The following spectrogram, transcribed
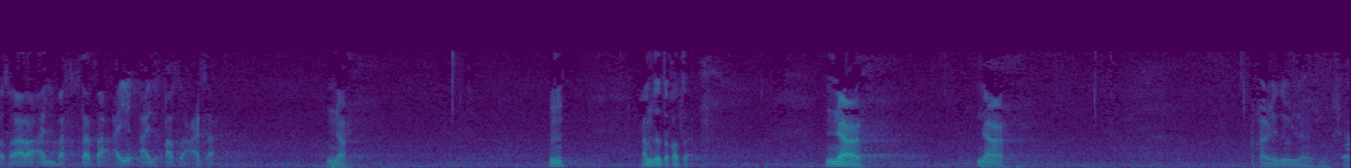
فصار البتة أي القطعة. نعم. همزة قطع. نعم. نعم. أعوذ بالله بسم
